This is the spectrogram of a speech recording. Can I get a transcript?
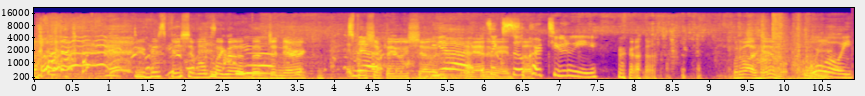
Dude, this spaceship looks like the, yeah. the generic spaceship yeah. they always show. In, yeah, in it's like so stuff. cartoony. what about him? Boy.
